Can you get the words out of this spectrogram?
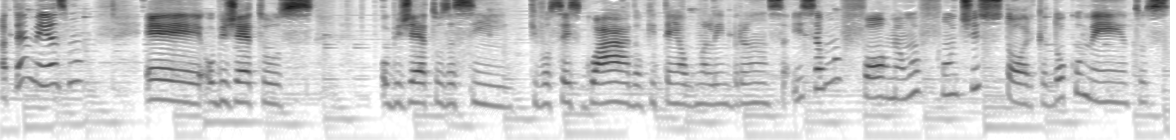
até mesmo é, objetos objetos assim que vocês guardam, que tem alguma lembrança. Isso é uma forma, é uma fonte histórica, documentos,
